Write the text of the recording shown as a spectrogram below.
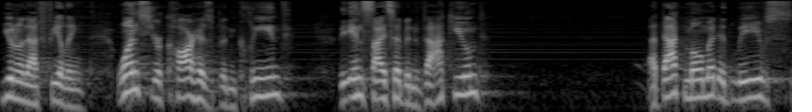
you know that feeling. Once your car has been cleaned, the insides have been vacuumed, at that moment it leaves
